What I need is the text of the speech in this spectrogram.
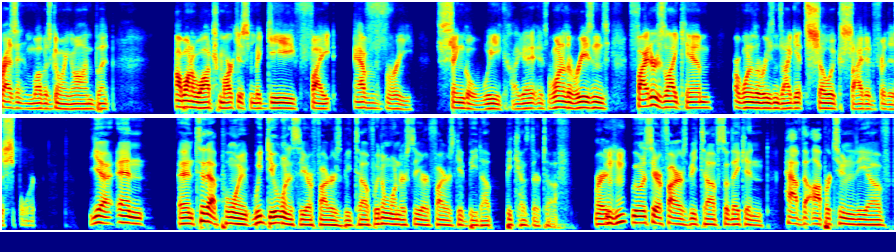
present in what was going on. But I want to watch Marcus McGhee fight every single week. Like it's one of the reasons fighters like him are one of the reasons I get so excited for this sport. Yeah, and and to that point, we do want to see our fighters be tough. We don't want to see our fighters get beat up because they're tough, right? Mhm. We want to see our fighters be tough so they can have the opportunity of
